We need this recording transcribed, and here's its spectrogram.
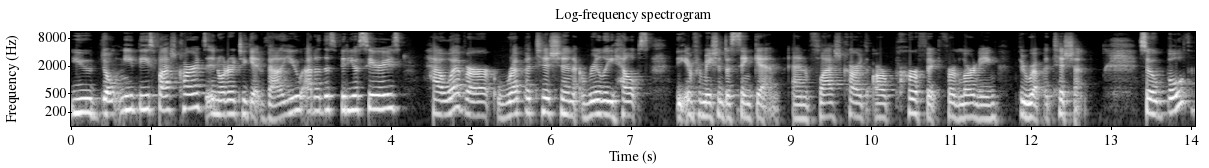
You don't need these flashcards in order to get value out of this video series. However, repetition really helps the information to sink in, and flashcards are perfect for learning through repetition. So both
